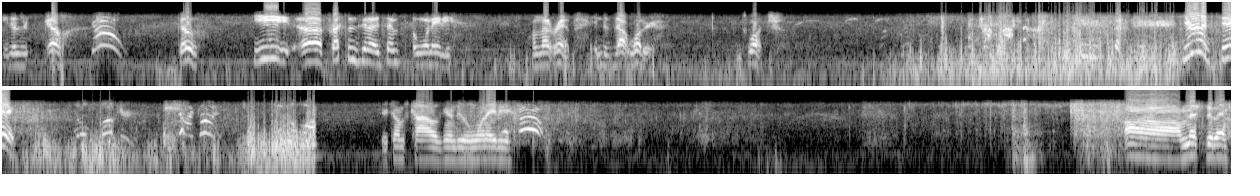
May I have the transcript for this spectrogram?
He doesn't go. Go! Go. He uh Preston's gonna attempt a 180 on that ramp into that water. Let's watch. You're a dick. Little fucker. Shot, got it. Here comes Kyle. He's gonna do a 180. Ah, messed it up.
